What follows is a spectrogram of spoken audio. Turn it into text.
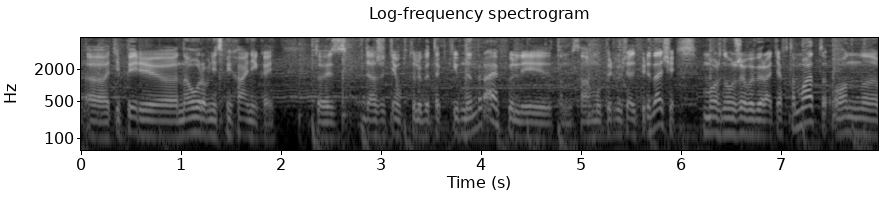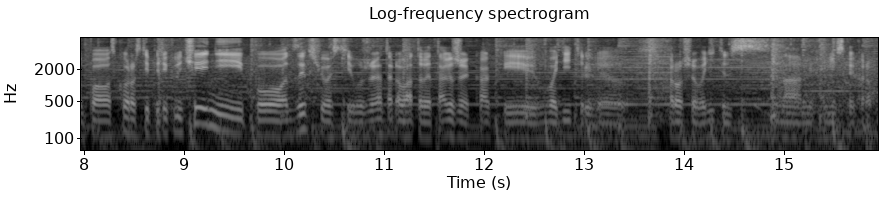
э, теперь э, на уровне с механикой. То есть даже тем, кто любит активный драйв или там, самому переключать передачи, можно уже выбирать автомат. Он э, по скорости переключений, по отзывчивости уже отрабатывает так же, как и водитель, э, хороший водитель с- на механической коробке.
